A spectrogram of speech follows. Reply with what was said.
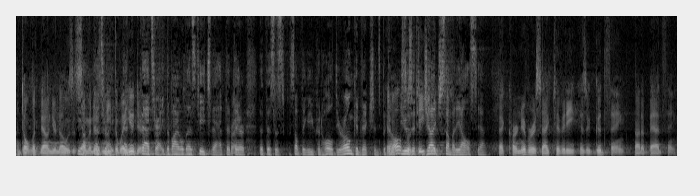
And don't look down your nose if Yeah, someone doesn't right. eat the way That- you do. That's right. The Bible does teach that that Right. there that this is something you can hold to your own convictions, but It don't use it to judge somebody else. Yeah. that carnivorous activity is a good thing, not a bad thing.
